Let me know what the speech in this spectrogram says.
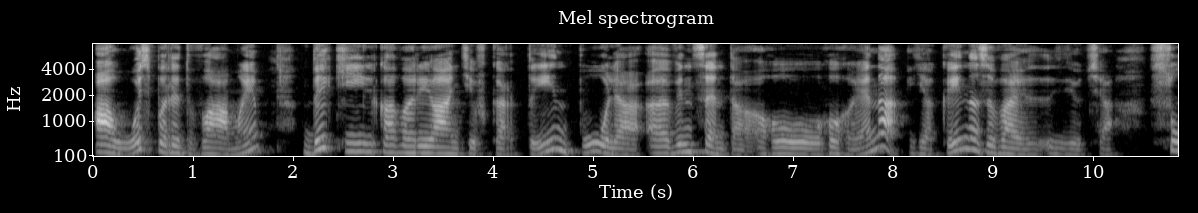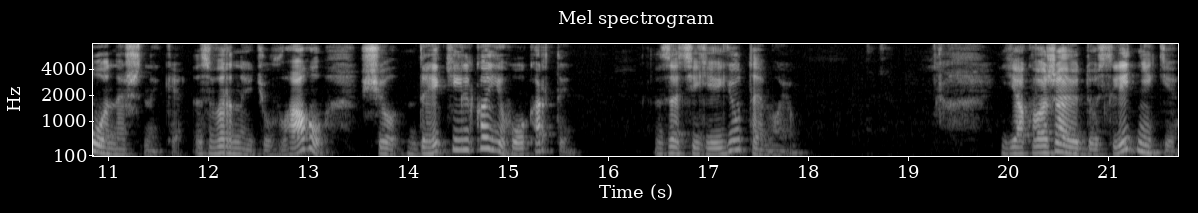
А ось перед вами декілька варіантів картин поля е, Вінсента Гогена, які називаються соняшники. Зверніть увагу, що декілька його картин за цією темою. Як вважають дослідники,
